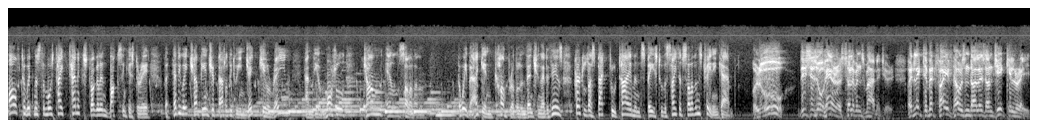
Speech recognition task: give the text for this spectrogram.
Off to witness the most titanic struggle in boxing history the heavyweight championship battle between Jake Kilrain and the immortal John L. Sullivan. The Wayback, incomparable invention that it is, hurtled us back through time and space to the site of Sullivan's training camp. Hello? This is O'Hara, Sullivan's manager. I'd like to bet $5,000 on Jake Kilrain.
